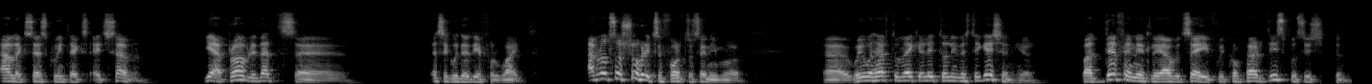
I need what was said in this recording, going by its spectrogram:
Alex says queen takes h7. Yeah, probably that's uh, that's a good idea for white. I'm not so sure it's a fortress anymore. Uh, we will have to make a little investigation here. But definitely, I would say if we compare this position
